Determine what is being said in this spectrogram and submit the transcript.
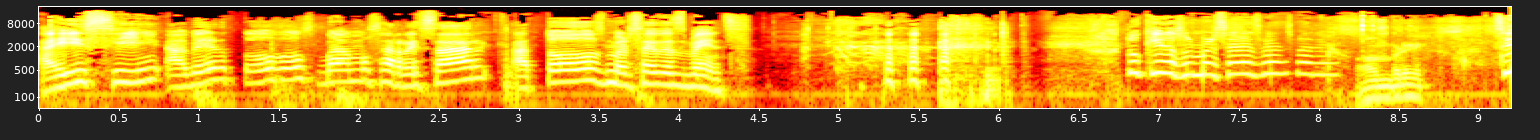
Ahí sí, a ver, todos vamos a rezar a todos Mercedes Benz. ¿Tú quieres un Mercedes Benz, Mario? Hombre. ¿Sí?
